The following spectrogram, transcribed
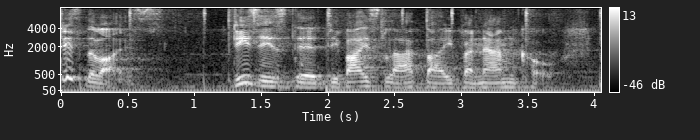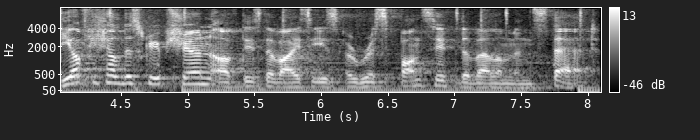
this device. This is the Device Lab by Vanamco. The official description of this device is a responsive development stat,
